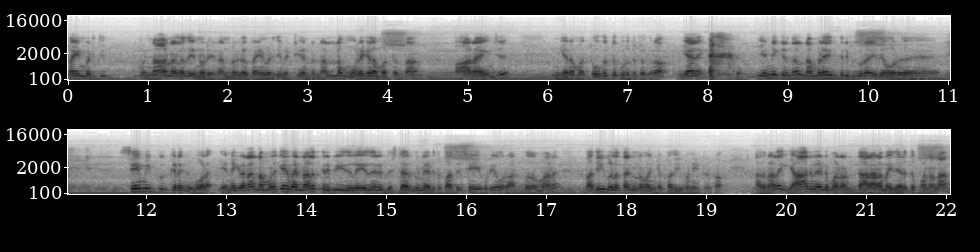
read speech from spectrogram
பயன்படுத்தி நான் அல்லது என்னுடைய நண்பர்கள் பயன்படுத்தி வெற்றி கண்ட நல்ல முறைகளை மட்டும்தான் ஆராய்ஞ்சு இங்கே நம்ம தொகுத்து கொடுத்துட்ருக்குறோம் ஏன் என்றைக்கு இருந்தாலும் நம்மளே திருப்பி கூட இது ஒரு சேமிப்பு கிடங்கு போல். என்றைக்கு வேணாலும் நம்மளுக்கே வேணாலும் திருப்பி இதில் எது பெஸ்ட்டாக இருக்குன்னு எடுத்து பார்த்து செய்யக்கூடிய ஒரு அற்புதமான பதிவுகளை தான் நம்ம இங்கே பதிவு பண்ணிகிட்டு இருக்கோம். அதனால் யார் வேண்டுமானாலும் தாராளமாக இதை எடுத்து பண்ணலாம்.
